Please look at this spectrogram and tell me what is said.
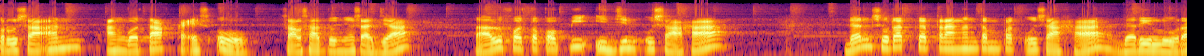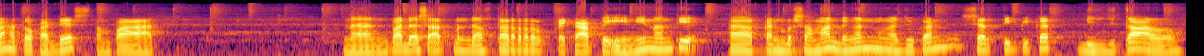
perusahaan anggota KSO, salah satunya saja, lalu fotokopi izin usaha dan surat keterangan tempat usaha dari lurah atau kades tempat. Dan pada saat mendaftar PKP ini nanti akan bersama dengan mengajukan sertifikat digital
